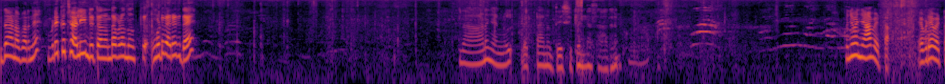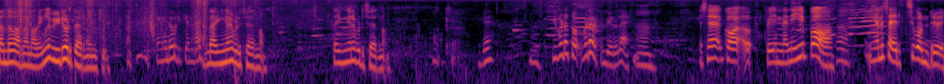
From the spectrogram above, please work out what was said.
ഇതാണോ പറഞ്ഞേ? ഇവിടെയൊക്കെ ചളി ഉണ്ട് കേട്ടോ എന്താ അവിടെ നിൽക്ക് ഇങ്ങോട്ട് വരരുതേ? ഇതാണ് ഞങ്ങൾ വെട്ടാൻ ഉദ്ദേശിക്കുന്ന സാധനം. കുഞ്ഞമ്മ ഞാൻ വെട്ടാം. എവിടെയാ വെട്ടെന്ന് പറഞ്ഞോ നിങ്ങൾ വീഡിയോ എടുത്തായിരുന്നു തരണം എനിക്ക്. എങ്ങനെ പിടിക്കണ്ട? എന്താ ഇങ്ങനെ പിടിച്ചു തരണം ദാ ഇങ്ങനെ പിടിച്ചു തരണം ഓക്കെ. ഇവിടെ ഇവിടെ വെട്ടേണ്ടി വരും അല്ലേ? പക്ഷെ പിന്നെ നീ ഇപ്പോ ഇങ്ങനെ ചരിച്ചു കൊണ്ടുവരുവേ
